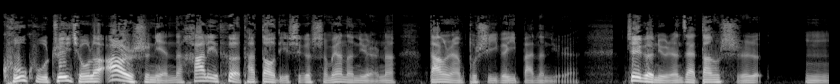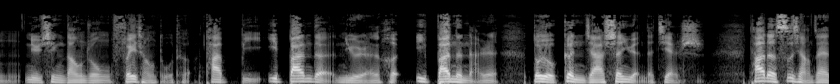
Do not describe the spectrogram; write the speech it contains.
苦苦追求了二十年的哈利特，她到底是个什么样的女人呢？当然不是一个一般的女人。这个女人在当时，嗯，女性当中非常独特。她比一般的女人和一般的男人都有更加深远的见识。他的思想在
